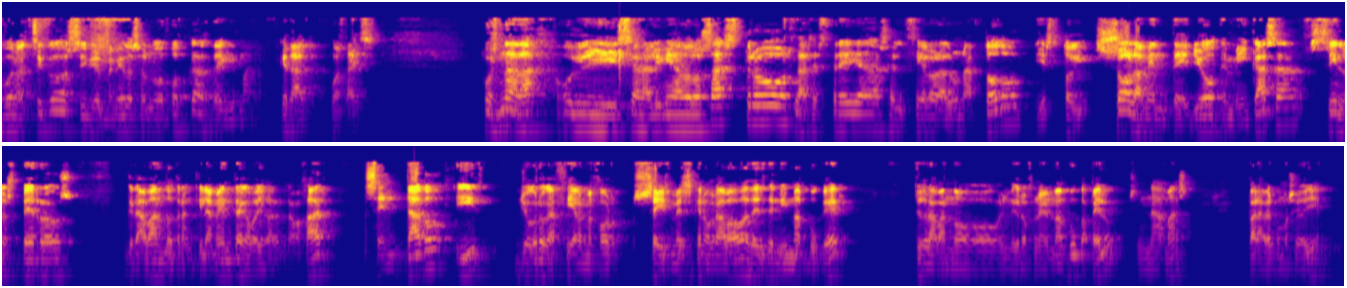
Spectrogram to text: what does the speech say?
buenas chicos y bienvenidos a un nuevo podcast de Gitmano. ¿Qué tal? ¿Cómo estáis? Pues nada, hoy se han alineado los astros, las estrellas, el cielo, la luna, todo y estoy solamente yo en mi casa, sin los perros, grabando tranquilamente, acabo de llegar a trabajar, sentado y yo creo que hacía a lo mejor seis meses que no grababa desde mi MacBook Air. Estoy grabando el micrófono en el MacBook a pelo, sin nada más, para ver cómo se oye.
